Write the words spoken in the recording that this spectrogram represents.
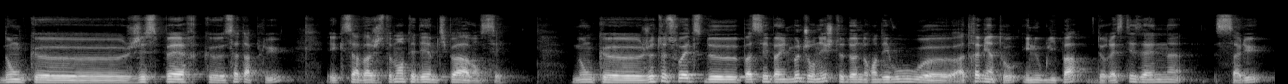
Donc euh, j'espère que ça t'a plu et que ça va justement t'aider un petit peu à avancer. Donc euh, je te souhaite de passer ben, une bonne journée, je te donne rendez-vous euh, à très bientôt et n'oublie pas de rester zen. Salut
